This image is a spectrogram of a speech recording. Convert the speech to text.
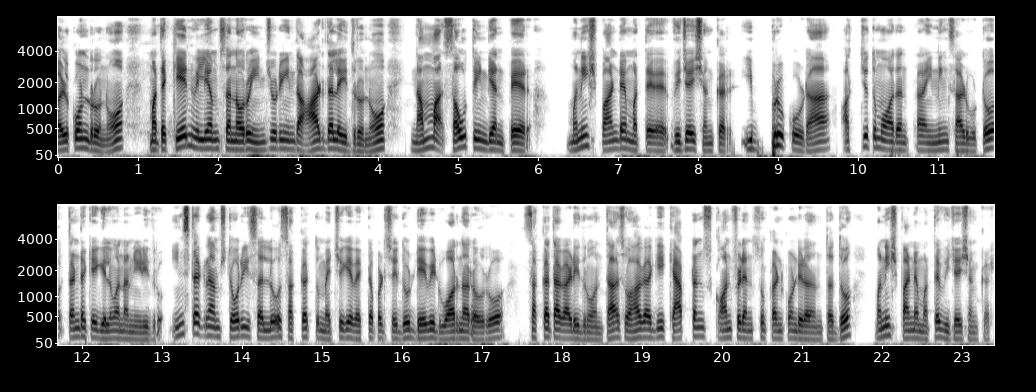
ಕಳ್ಕೊಂಡ್ರು ಮತ್ತೆ ಕೇನ್ ವಿಲಿಯಮ್ಸನ್ ಅವರು ಇಂಜುರಿಯಿಂದ ಆಡ್ದಲೇ ಇದ್ರು ನಮ್ಮ south Indian pair Manish Pandey ಮತ್ತೆ ವಿಜಯ್ ಶಂಕರ್ ಇಬ್ರು ಕೂಡ ಅತ್ಯುತ್ತಮವಾದಂತ ಇನ್ನಿಂಗ್ಸ್ ಆಡ್ಬಿಟ್ಟು ತಂಡಕ್ಕೆ ಗೆಲುವನ್ನ ನೀಡಿದ್ರು. ಇನ್ಸ್ಟಾಗ್ರಾಮ್ ಸ್ಟೋರೀಸ್ ಅಲ್ಲೂ ಸಖತ್ತು ಮೆಚ್ಚುಗೆ ವ್ಯಕ್ತಪಡಿಸಿದ್ದು ಡೇವಿಡ್ ವಾರ್ನರ್ ಅವರು ಸಖತ್ತಾಗಿ ಆಡಿದ್ರು ಅಂತ. ಸೊ ಹಾಗಾಗಿ ಕ್ಯಾಪ್ಟನ್ಸ್ ಕಾನ್ಫಿಡೆನ್ಸ್ ಕಂಡ್ಕೊಂಡಿರೋಂಥದ್ದು ಮನೀಶ್ ಪಾಂಡೆ ಮತ್ತೆ ವಿಜಯ್ ಶಂಕರ್.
